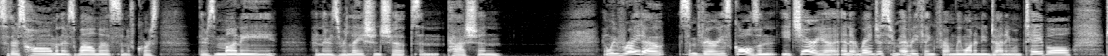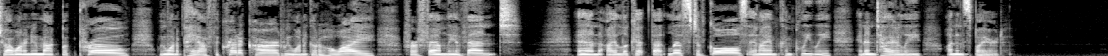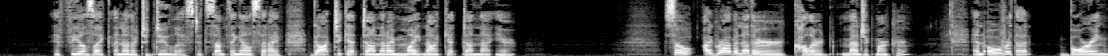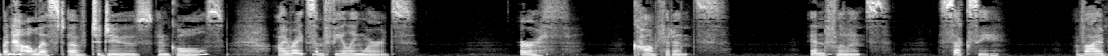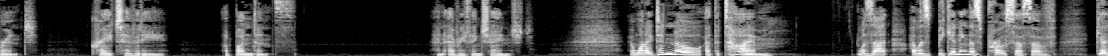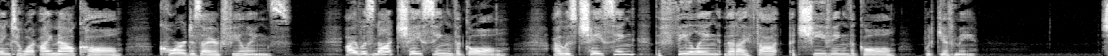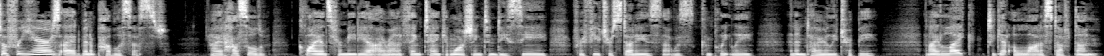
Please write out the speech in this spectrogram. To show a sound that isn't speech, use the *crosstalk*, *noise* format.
So there's home and there's wellness, and of course, there's money and there's relationships and passion. And we write out some various goals in each area, and it ranges from everything from we want a new dining room table to I want a new MacBook Pro, we want to pay off the credit card, we want to go to Hawaii for a family event. And I look at that list of goals and I am completely and entirely uninspired. It feels like another to do list. It's something else that I've got to get done that I might not get done that year. So I grab another colored magic marker, and over that boring, *laughs* banal list of to dos and goals, I write some feeling words earth, confidence, influence, sexy, vibrant, creativity abundance. And everything changed. And what I didn't know at the time was that I was beginning this process of getting to what I now call core desired feelings. I was not chasing the goal. I was chasing the feeling that I thought achieving the goal would give me. So for years, I had been a publicist. I had hustled clients for media. I ran a think tank in Washington, D.C. for future studies. That was completely and entirely trippy. And I like to get a lot of stuff done.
